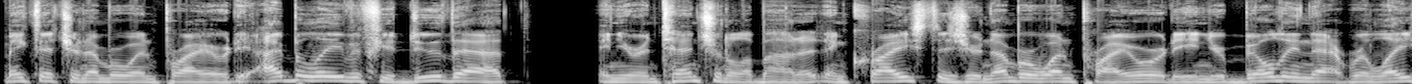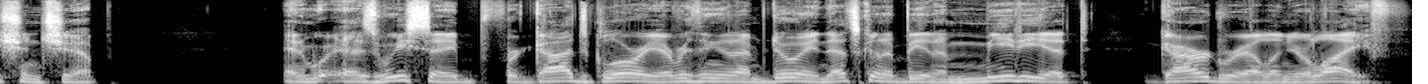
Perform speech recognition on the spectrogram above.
Make that your number one priority. I believe if you do that and you're intentional about it, and Christ is your number one priority, and you're building that relationship, and as we say, for God's glory, everything that I'm doing, that's going to be an immediate guardrail in your life.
